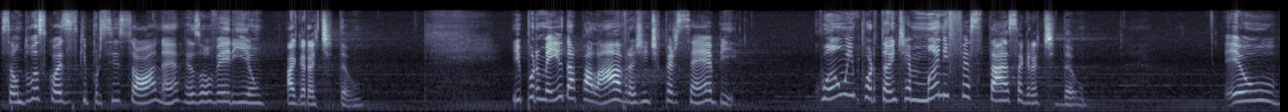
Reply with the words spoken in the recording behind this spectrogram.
São duas coisas que por si só né, resolveriam a gratidão. E por meio da palavra a gente percebe quão importante é manifestar essa gratidão. Eu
